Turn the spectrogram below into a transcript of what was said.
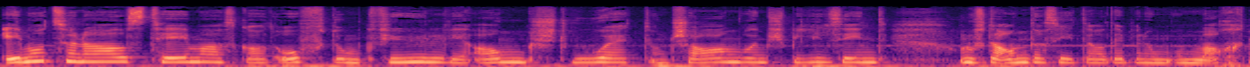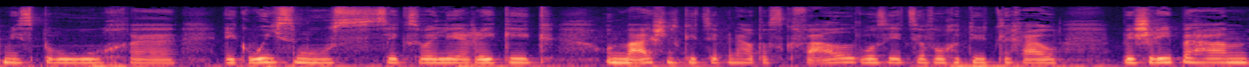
emotionales Thema. Es geht oft um Gefühle wie Angst, Wut und Scham, die im Spiel sind. Und auf der anderen Seite halt eben um, um Machtmissbrauch, äh, Egoismus, sexuelle Erregung. Und meistens gibt es eben auch das Gefälle, das Sie jetzt ja vorher deutlich auch beschrieben haben.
